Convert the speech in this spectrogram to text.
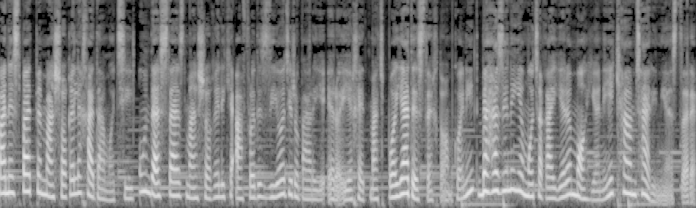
و نسبت به مشاغل خدماتی اون دسته از مشاغلی که افراد زیادی رو برای ارائه خدمت باید استخدام کنید به هزینه متغیر ماهیانه کمتری نیاز داره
